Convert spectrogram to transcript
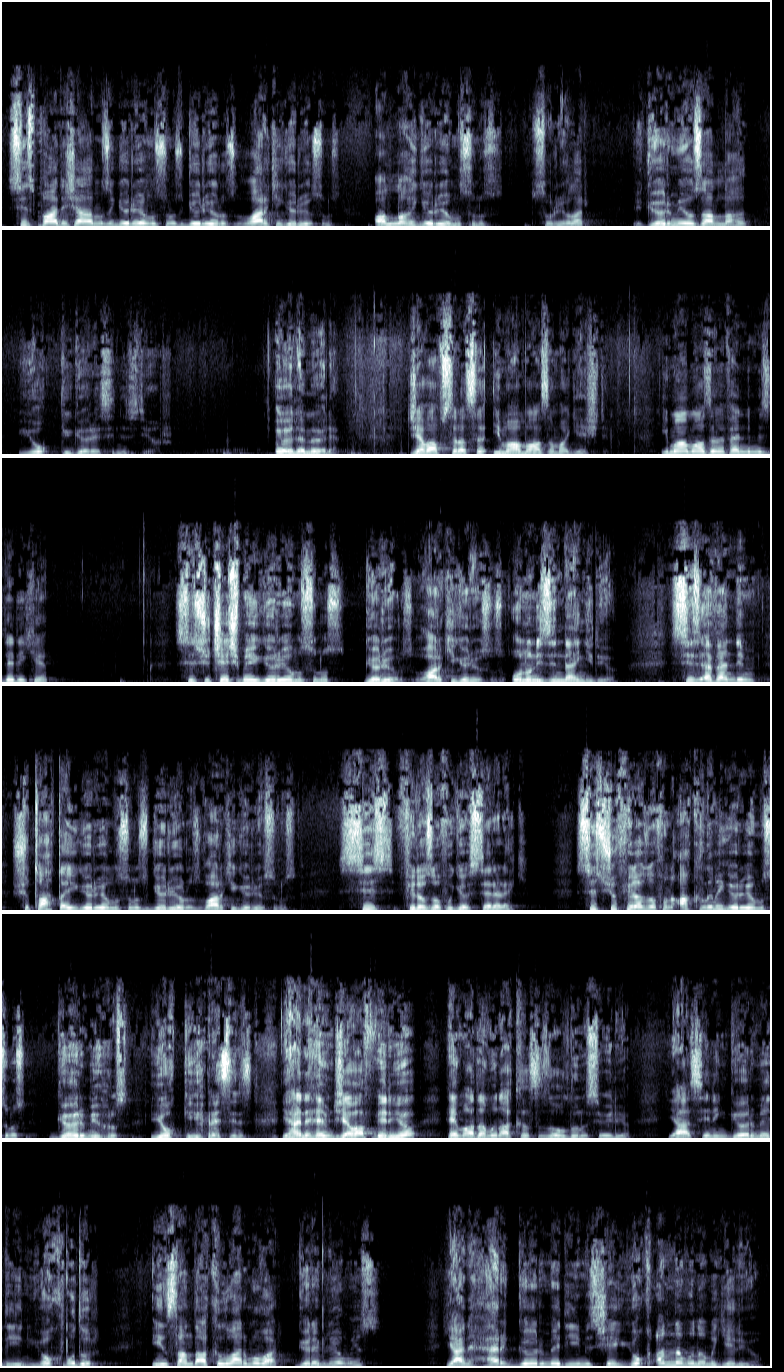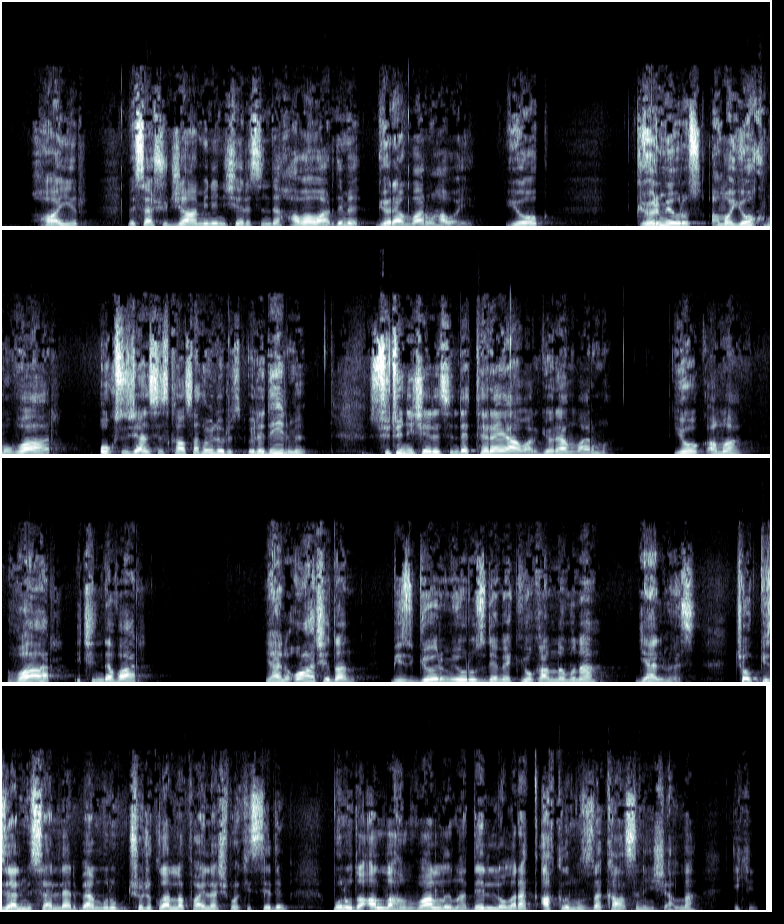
Siz padişahımızı görüyor musunuz? Görüyoruz. Var ki görüyorsunuz. Allah'ı görüyor musunuz? Soruyorlar. E, görmüyoruz Allah'ı. Yok ki göresiniz diyor. Öyle mi öyle? Cevap sırası İmam-ı Azam'a geçti. İmam-ı Azam Efendimiz dedi ki siz şu çeşmeyi görüyor musunuz? Görüyoruz. Var ki görüyorsunuz. Onun izinden gidiyor. Siz efendim şu tahtayı görüyor musunuz? Görüyoruz. Var ki görüyorsunuz. Siz filozofu göstererek siz şu filozofun aklını görüyor musunuz? Görmüyoruz. Yok ki göresiniz. Yani hem cevap veriyor hem adamın akılsız olduğunu söylüyor. Ya senin görmediğin yok mudur? İnsanda akıl var mı? Var. Görebiliyor muyuz? Yani her görmediğimiz şey yok anlamına mı geliyor? Hayır. Mesela şu caminin içerisinde hava var değil mi? Gören var mı havayı? Yok. Görmüyoruz ama yok mu? Var. Oksijensiz kalsak ölürüz. Öyle değil mi? Sütün içerisinde tereyağı var. Gören var mı? Yok ama var. İçinde var. Yani o açıdan biz görmüyoruz demek yok anlamına gelmez. Çok güzel misaller. Ben bunu çocuklarla paylaşmak istedim. Bunu da Allah'ın varlığına delil olarak aklımızda kalsın inşallah. İkinci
